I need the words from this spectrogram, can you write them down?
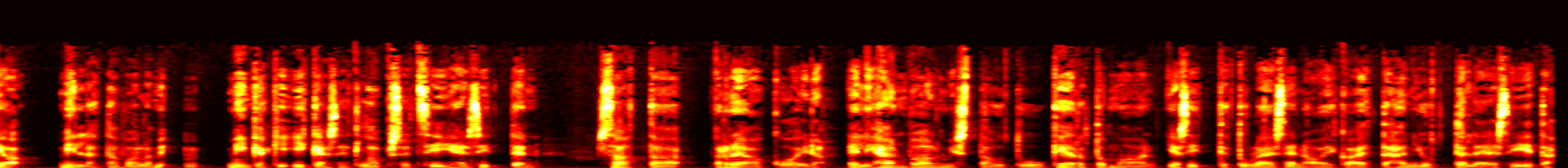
ja millä tavalla minkäkin ikäiset lapset siihen sitten saattaa reagoida. Eli hän valmistautuu kertomaan ja sitten tulee sen aika, että hän juttelee siitä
